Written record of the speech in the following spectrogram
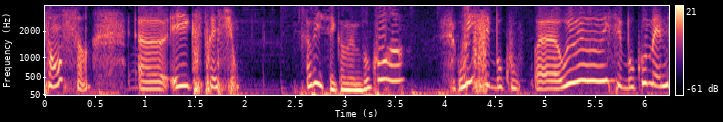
sens euh, et expressions. Ah oui, c'est quand même beaucoup, hein oui, c'est beaucoup. Euh, oui, oui, oui, c'est beaucoup, même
